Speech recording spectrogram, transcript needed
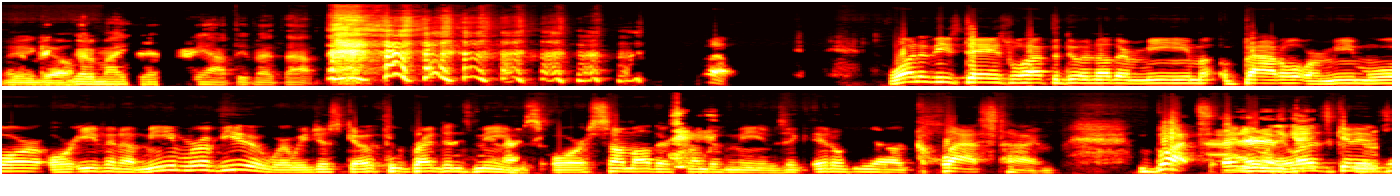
There you go. Go to Mike. Very happy about that. well, one of these days we'll have to do another meme battle or meme war or even a meme review where we just go through Brendan's memes or some other kind of memes. It, will be a class time. But anyway, let's get into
